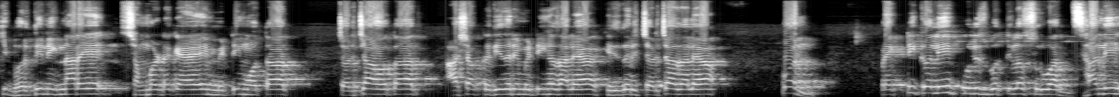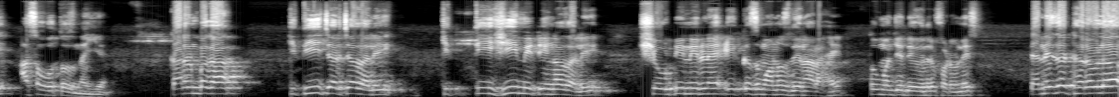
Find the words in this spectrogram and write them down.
की भरती निघणारे शंभर टक्के आहे मिटिंग होतात चर्चा होतात अशा कधीतरी मिटिंग झाल्या कितीतरी चर्चा झाल्या. पण प्रॅक्टिकली पोलीस भरतीला सुरुवात झाली असं होतच नाहीये. कारण बघा कितीही चर्चा झाली कितीही मिटिंगा झाली शेवटी निर्णय एकच माणूस देणार आहे तो म्हणजे देवेंद्र फडणवीस. त्यांनी जर ठरवलं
